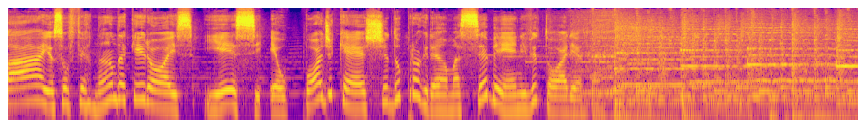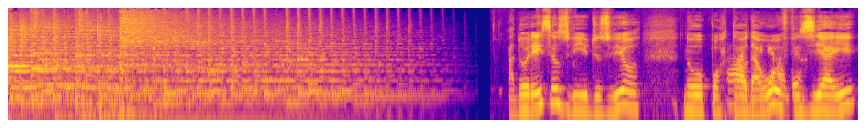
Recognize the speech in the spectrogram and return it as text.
Olá, eu sou Fernanda Queiroz e esse é o podcast do programa CBN Vitória. Adorei seus vídeos, viu? No portal ah, da UFES. E aí,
